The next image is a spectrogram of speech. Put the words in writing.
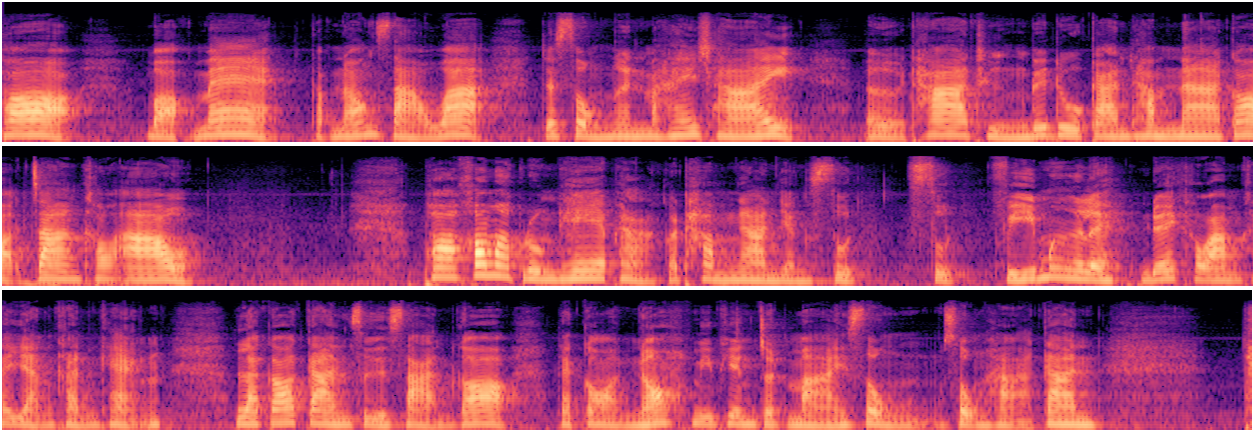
พ่อ บอกแม่กับน้องสาวว่าจะส่งเงินมาให้ใช้ เออ ถ้าถึงฤดูการทำนาก็จ้างเขาเอา พอเข้ามากรุงเทพค่ะ ก็ทำงานอย่างสุดสุดฝีมือเลยด้วยความขยันขันแข็ง แล้วก็การสื่อสารก็แต่ก่อนเนาะมีเพียงจดหมายส่งส่งหากัน แท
